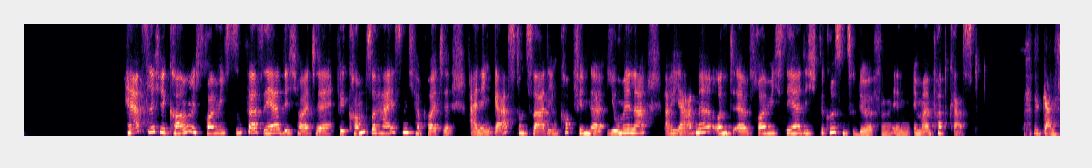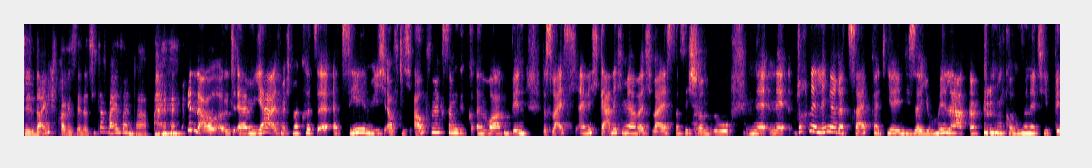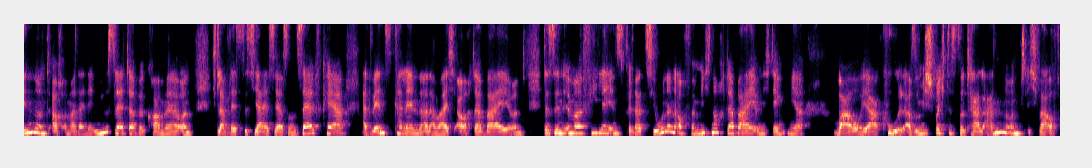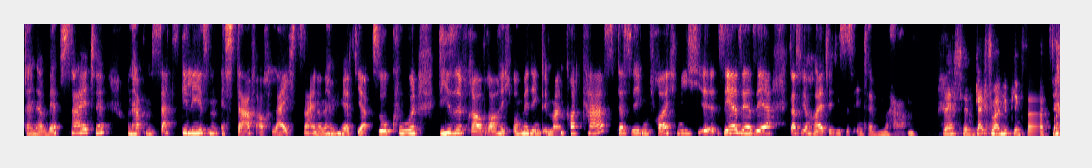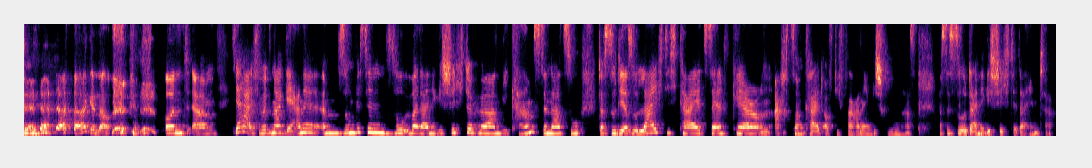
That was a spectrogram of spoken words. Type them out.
Herzlich willkommen. Ich freue mich super sehr, dich heute willkommen zu heißen. Ich habe heute einen Gast und zwar den Kopfhinder Jumela Ariadne und äh, freue mich sehr, dich begrüßen zu dürfen in, in meinem Podcast. Ganz lieben Dank. Ich freue mich sehr, dass ich dabei sein darf. Genau. Und ähm, ja, ich möchte mal kurz äh, erzählen, wie ich auf dich aufmerksam geworden bin. Das weiß ich eigentlich gar nicht mehr, weil ich weiß, dass ich schon so eine, eine, doch eine längere Zeit bei dir in dieser Jumela-Community bin und auch immer deine Newsletter bekomme. Und ich glaube, letztes Jahr ist ja so ein Self-Care-Adventskalender, da war ich auch dabei. Und das sind immer viele Inspirationen auch für mich noch dabei. Und ich denke mir, wow, ja, cool. Also mich spricht es total an und ich war auf deiner Webseite und habe einen Satz gelesen, es darf auch leicht sein. Und dann habe ich mir gedacht, ja, so cool, diese Frau brauche ich unbedingt in meinem Podcast. Deswegen freue ich mich äh, sehr, sehr, sehr, dass wir heute dieses Interview haben. Sehr schön. Gleich zu meinem Lieblingssatz. genau. Und ähm, ja, ich würde mal gerne ähm, so ein bisschen so über deine Geschichte hören. Wie kam es denn dazu, dass du dir so Leichtigkeit, Self-Care und Achtsamkeit auf die Fahnen geschrieben hast? Was ist so deine Geschichte dahinter?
